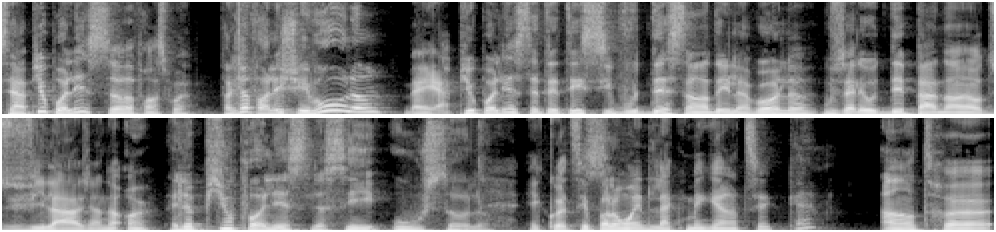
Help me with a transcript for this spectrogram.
C'est à Piopolis, ça, François. Fait que là, il faut aller chez vous, là. Ben, à Piopolis, cet été, si vous descendez là-bas, là, vous allez au dépanneur du village. Il y en a un. Et le Pewpolis, là, c'est où, ça, là? Écoute, c'est pas loin de lac mégantic. OK. Entre euh,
